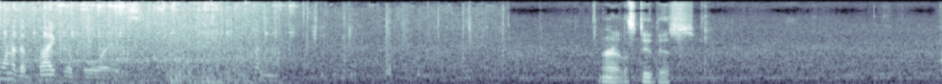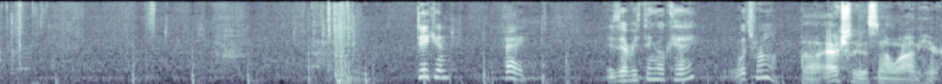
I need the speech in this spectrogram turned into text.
One of the biker boys. Alright, let's do this. Deacon, hey. Is everything okay? What's wrong? Uh, actually, that's not why I'm here.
